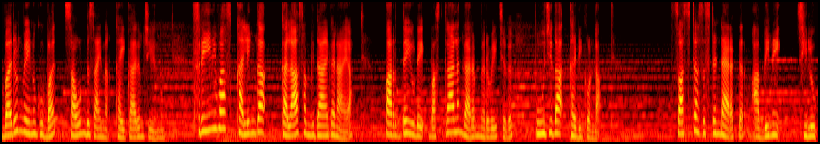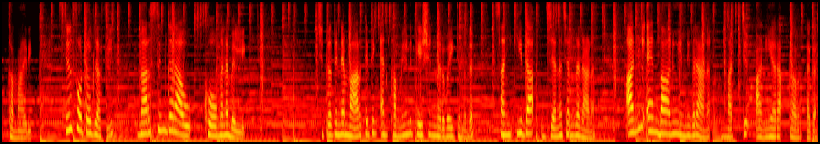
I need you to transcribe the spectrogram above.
വരുൺ വേണുഗോപാൽ സൗണ്ട് ഡിസൈനർ കൈകാര്യം ചെയ്യുന്നു. ശ്രീനിവാസ് കലിംഗ കലാസംവിധായകനായ പർദ്ദയുടെ വസ്ത്രാലങ്കാരം നിർവഹിച്ചത് Poojitha Thadikonda first assistant director Abhinay Chilukamari still photography Narasimha Rao Komanaballi. ചിത്രത്തിന്റെ മാർക്കറ്റിംഗ് ആൻഡ് കമ്മ്യൂണിക്കേഷൻ നിർവഹിക്കുന്നത് സംഗീത ജനചന്ദ്രനാണ്. അനിൽ എൻ ബാനു എന്നിവരാണ് മറ്റ് അണിയറ പ്രവർത്തകർ.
